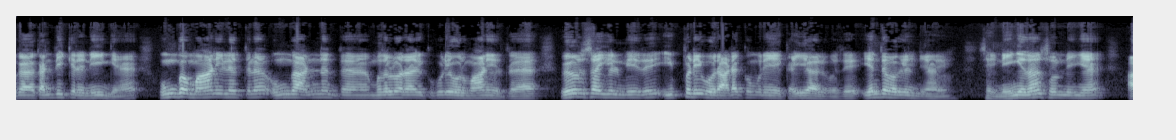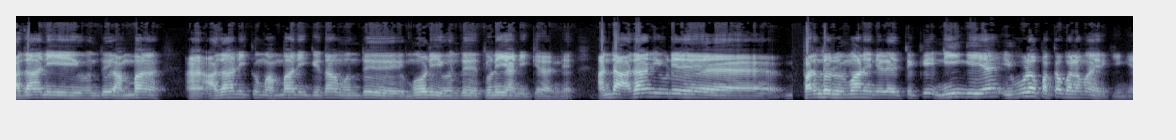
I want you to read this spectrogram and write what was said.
க- கண்டிக்கிற நீங்கள் உங்கள் மாநிலத்தில் உங்கள் அண்ணன் த- முதல்வராக இருக்கக்கூடிய ஒரு மாநிலத்தில் விவசாயிகள் மீது இப்படி ஒரு அடக்குமுறையை கையாளுவது எந்த வகையில் நியாயம்? சரி நீங்கள் தான் சொன்னீங்க. அதானி வந்து அம்மா அதானிக்கும் அம்பானிக்கும் தான் வந்து மோடி வந்து துணையாக நிற்கிறாருன்னு அந்த அதானியுடைய பரந்தூர் விமான நிலையத்துக்கு நீங்கள் ஏன் இவ்வளோ பக்கபலமாக இருக்கீங்க?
